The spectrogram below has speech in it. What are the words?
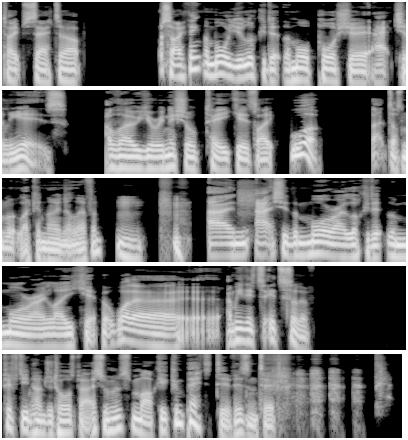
type setup. So I think the more you look at it, the more Porsche it actually is. Although your initial take is like, whoa, that doesn't look like a 911. Mm. and actually, the more I look at it, the more I like it. But what a, I mean, it's it's sort of 1500 horsepower. So It's market competitive, isn't it?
